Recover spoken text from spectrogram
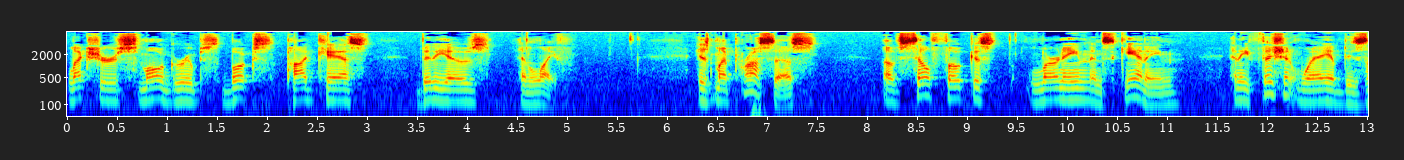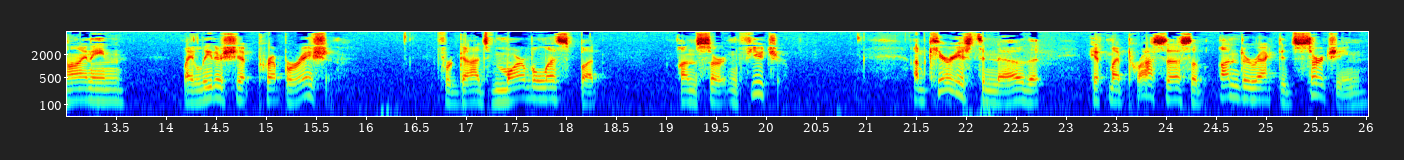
lectures, small groups, books, podcasts, videos, and life. Is my process of self focused learning and scanning an efficient way of designing my leadership preparation for God's marvelous but uncertain future. I'm curious to know that if my process of undirected searching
